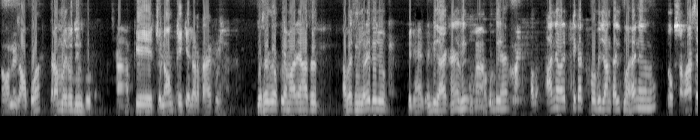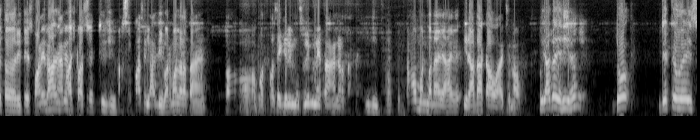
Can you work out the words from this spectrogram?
कौन गाँव को? राम मजरुद्दीनपुर अच्छा आपके चुनाव के के लड़ता है कुछ? जैसे कि आपके हमारे यहाँ से अभय सिंह लड़े थे जो विधायक है। विधायक हैं अभी हाँ। भी हैं। अब आने वाले टिकट को भी जानकारी उतना है नहीं उन्हें। लोकसभा से तो रितेश पाणी लड़ता है रितेश- भाजपा से। जी जी। सपा से लालजी वर्मा लड़ता है। और बसपा से एक जने मुस्लिम नेता है लड़ता है। क्या मन बनाया है इरादा का हुआ है चुनाव। इरादा यही है जो देखते हुए इस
